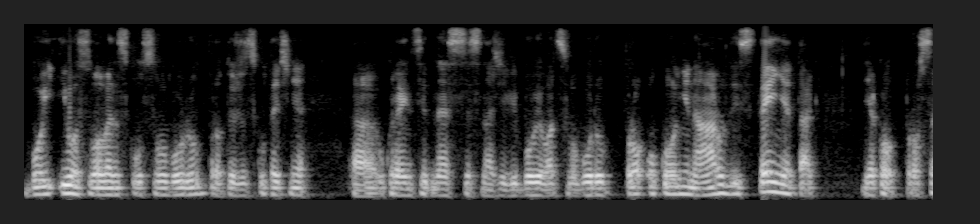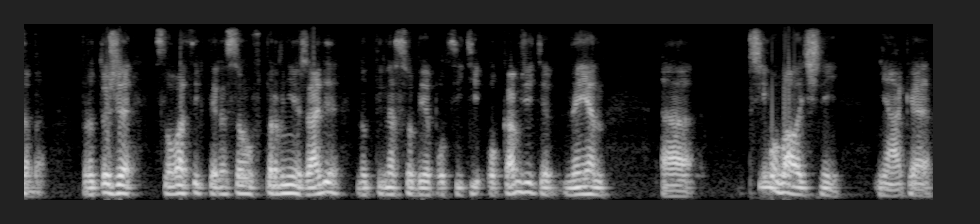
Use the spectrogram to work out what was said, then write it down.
boj i o slovenskou svobodu, protože skutečně uh, Ukrajinci dnes se snaží vybojovat svobodu pro okolní národy stejně tak, jako pro sebe. Protože Slováci, které jsou v první řadě, no ty na sobě pocítí okamžitě nejen Eh, přímo válečný nějaké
